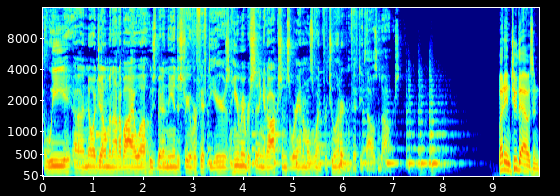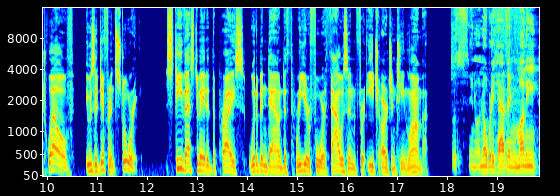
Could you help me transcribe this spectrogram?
we uh, know a gentleman out of Iowa who's been in the industry over 50 years, and he remembers sitting at auctions where animals went for $250,000. But in 2012, it was a different story. Steve estimated the price would have been down to three or four thousand for each Argentine llama. With you know nobody having money,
